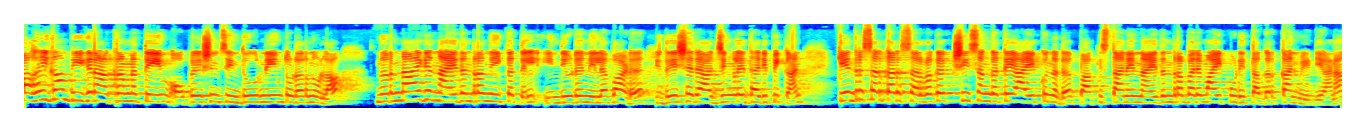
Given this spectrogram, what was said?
പഹൽഗാം ഭീകരാക്രമണത്തെയും ഓപ്പറേഷൻ സിന്ധൂറിനെയും തുടർന്നുള്ള നിർണായക നയതന്ത്ര നീക്കത്തിൽ ഇന്ത്യയുടെ നിലപാട് വിദേശ രാജ്യങ്ങളെ ധരിപ്പിക്കാൻ കേന്ദ്ര സർക്കാർ സർവകക്ഷി സംഘത്തെ അയക്കുന്നത് പാകിസ്ഥാനെ നയതന്ത്രപരമായി കൂടി തകർക്കാൻ വേണ്ടിയാണ്.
